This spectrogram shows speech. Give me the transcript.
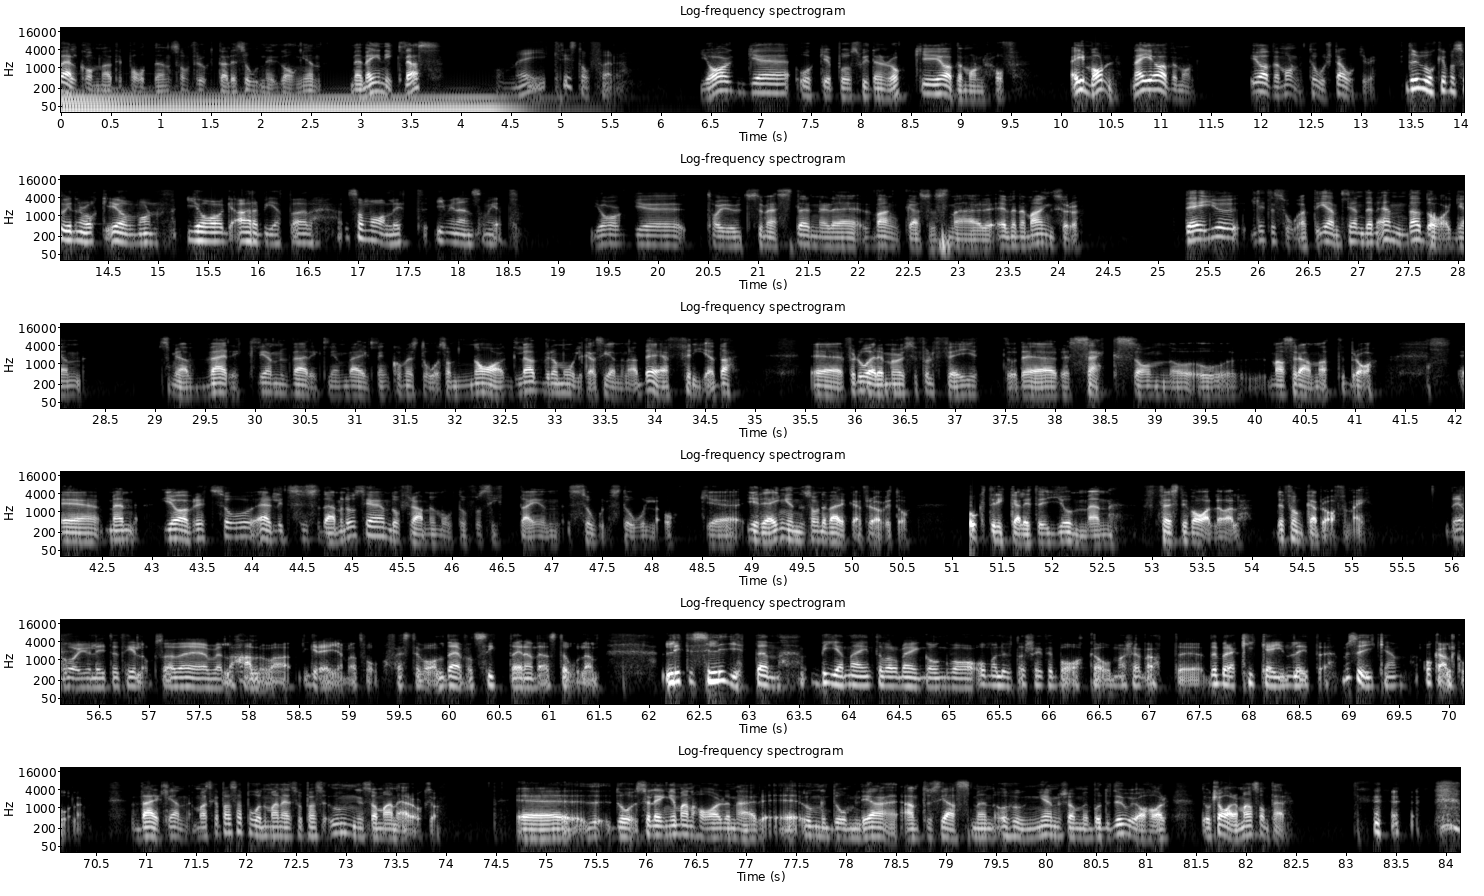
och välkomna till podden som fruktade solnedgången med mig Niklas. Och mig Kristoffer. Jag eh, åker på Sweden Rock i övermorgon. Nej, imorgon. Nej, i övermorgon. I övermorgon, torsdag åker vi. Du åker på Sweden Rock i övermorgon. Jag arbetar som vanligt i min ensamhet. Jag eh, tar ju ut semester när det vankas sådana här evenemang. Så. Det är ju lite så att egentligen den enda dagen som jag verkligen, verkligen, verkligen kommer stå som naglad vid de olika scenerna, det är fredag. Eh, för då är det Merciful Fate och det är Saxon och, och massor annat bra. Eh, men i övrigt så är det lite sådär, men då ser jag ändå fram emot att få sitta i en solstol och eh, i regn som det verkar för övrigt då. Och dricka lite ljummen festivalöl. Det funkar bra för mig det hör ju lite till också. Det är väl halva grejen med att vara på festival. Det är att sitta i den där stolen. Lite sliten. Benen är inte vad de en gång var och man lutar sig tillbaka och man känner att eh, det börjar kicka in lite. Musiken och alkoholen. Verkligen. Man ska passa på när man är så pass ung som man är också. Eh, då, så länge man har den här eh, ungdomliga entusiasmen och hungern som både du och jag har, då klarar man sånt här.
